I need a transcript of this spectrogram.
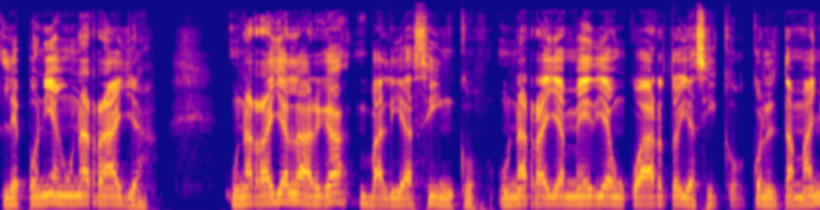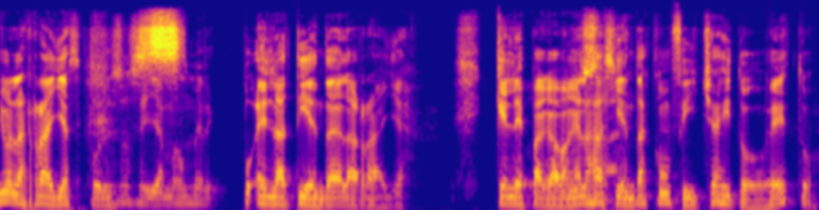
le ponían una raya. Una raya larga valía cinco, una raya media un cuarto y así co- con el tamaño de las rayas Por eso se llama un mercado. en la tienda de la raya, que les pagaban en las haciendas con fichas y todo esto.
